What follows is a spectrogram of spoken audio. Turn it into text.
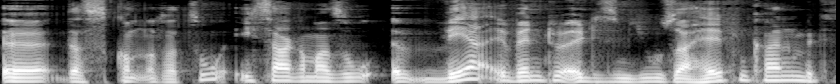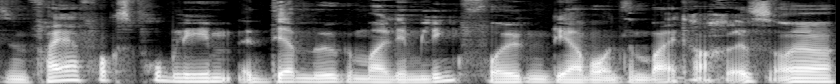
äh, das kommt noch dazu. Ich sage mal so, äh, wer eventuell diesem User helfen kann mit diesem Firefox-Problem, der möge mal dem Link folgen, der bei uns im Beitrag ist äh,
